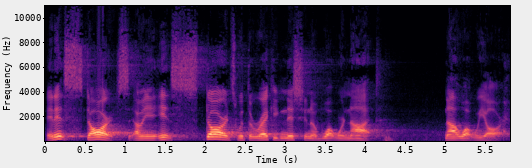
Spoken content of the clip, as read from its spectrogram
And it starts, I mean, it starts with the recognition of what we're not, not what we are. And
